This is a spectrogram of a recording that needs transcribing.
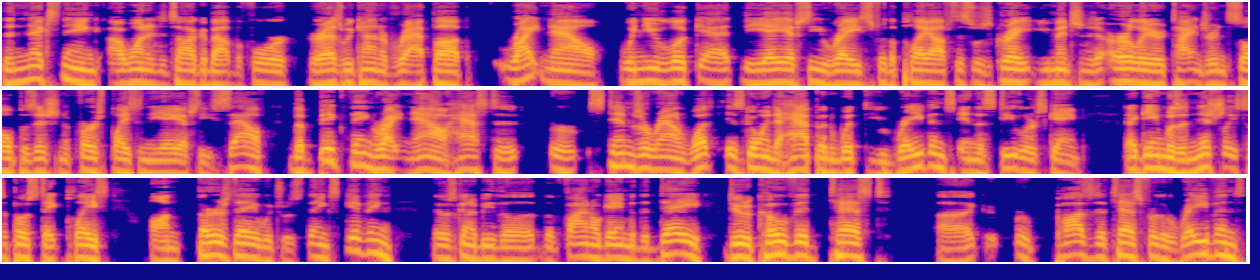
the next thing I wanted to talk about before or as we kind of wrap up, right now, when you look at the AFC race for the playoffs, this was great. You mentioned it earlier. Titans are in sole position of first place in the AFC South. The big thing right now has to or stems around what is going to happen with the Ravens in the Steelers game. That game was initially supposed to take place on Thursday, which was Thanksgiving. It was going to be the, the final game of the day due to COVID test uh, or positive test for the Ravens.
